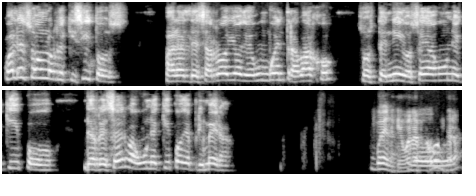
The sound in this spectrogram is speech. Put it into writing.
¿cuáles son los requisitos para el desarrollo de un buen trabajo sostenido, sea un equipo de reserva o un equipo de primera? Bueno, Qué buena pregunta.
